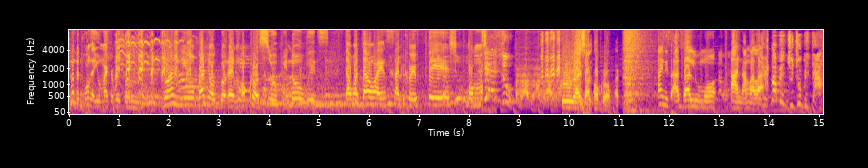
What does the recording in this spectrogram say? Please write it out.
not the one that you microwave. Brand new, brand new um, okra soup, you know, with dawa dawa inside, crayfish, mama. Rice and okra. Mine is agbalumo and amala. No be juju be that.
